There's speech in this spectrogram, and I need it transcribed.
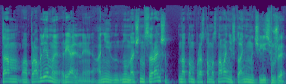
Там проблемы реальные, они ну, начнутся раньше на том простом основании, что они начались уже.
